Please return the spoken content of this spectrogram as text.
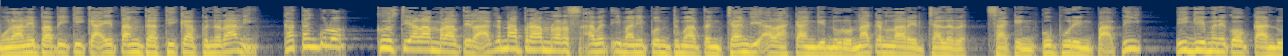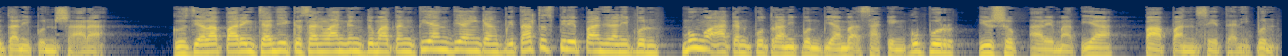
mulane bab iki kaitang dadi kabenerane. Katang kula Gusti Allah meratelaken Abraham leres awet imanipun dumateng janji Allah kangge nurunaken lare jaler saking kuburing pati inggih menika kandutanipun Sarah. Gusti Allah paring janji gesang langgeng dumateng tiang-tiang ingkang pitados pilih panjenenganipun mungokaken putranipun piyambak saking kubur Yusuf Arimatia papan sedanipun.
